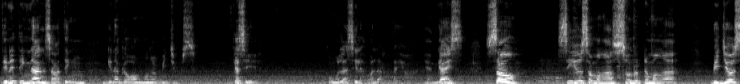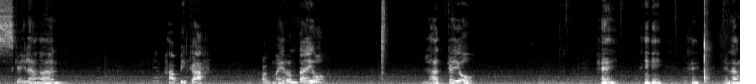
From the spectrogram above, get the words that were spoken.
tinitingnan sa ating ginagawang mga videos. Kasi kung wala sila, wala tayo. Yan guys. So, see you sa mga susunod na mga videos. Kailangan happy ka. Pag mayroon tayo, lahat kayo. Hey. Yun lang.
